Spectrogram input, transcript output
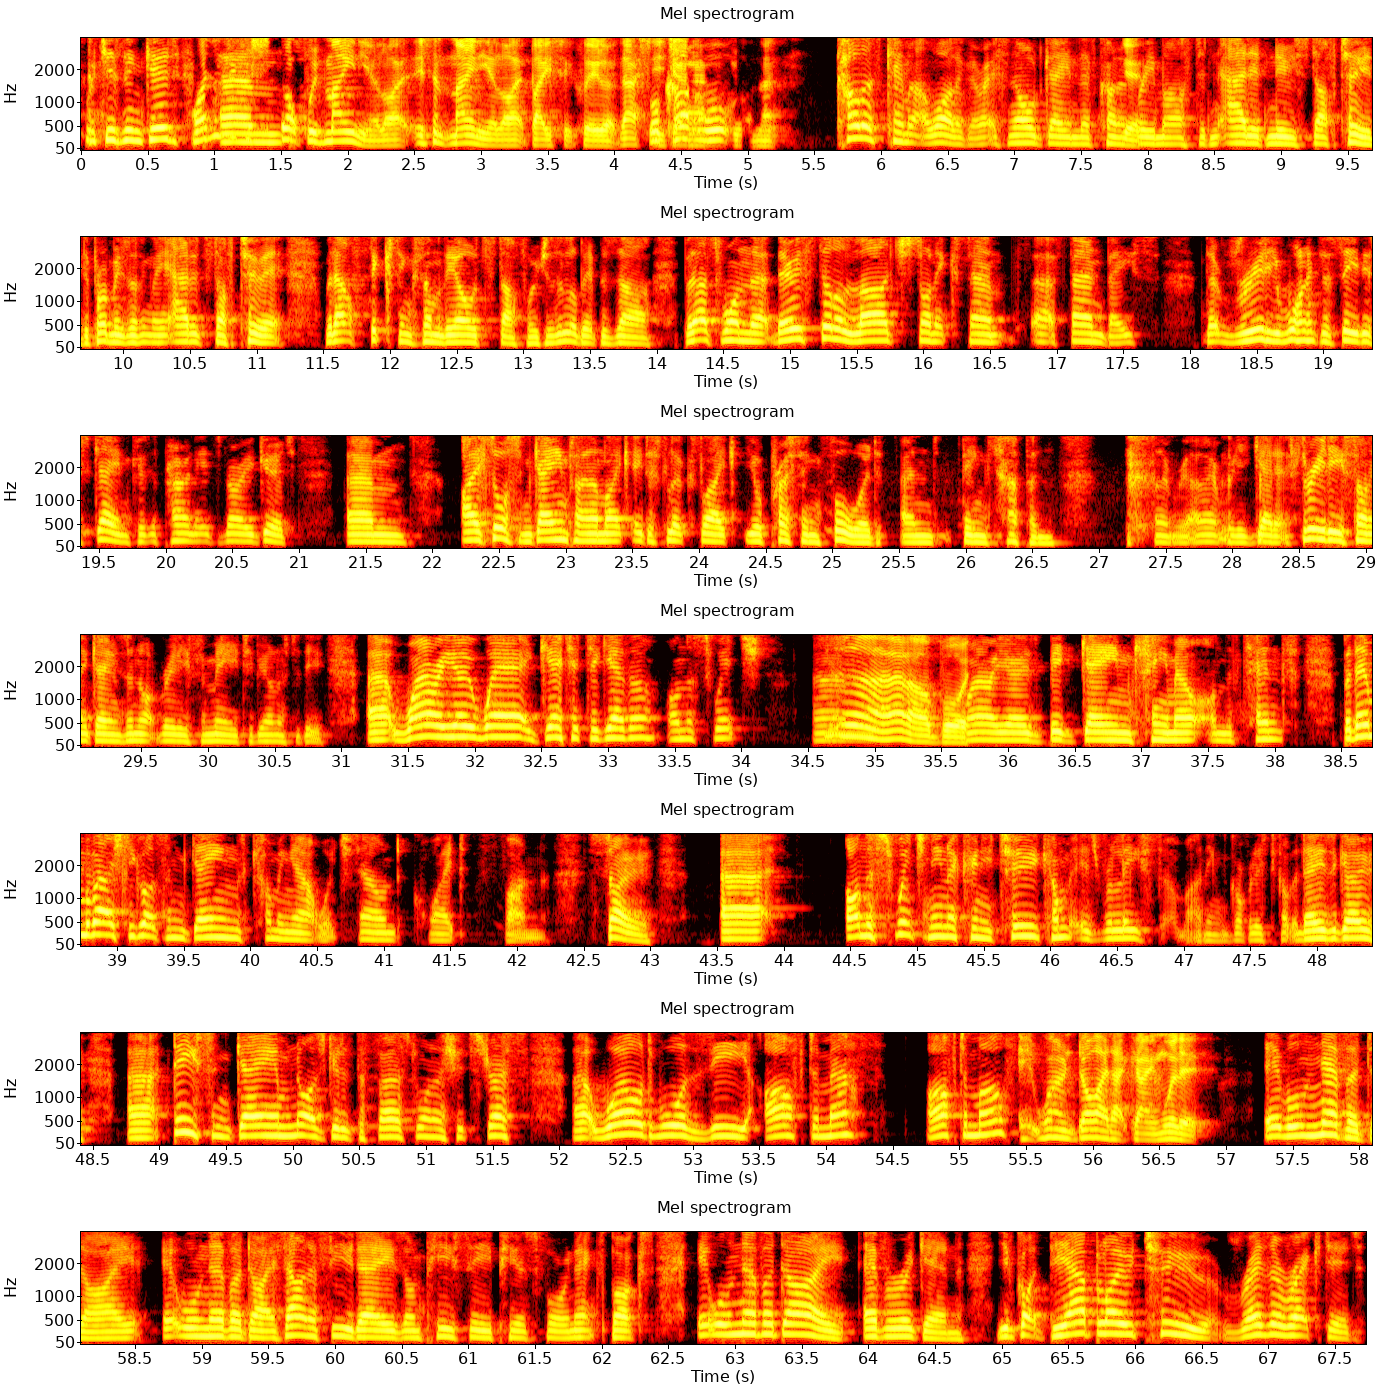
which isn't good. Why didn't they just Um, stop with Mania? Like, isn't Mania like basically like that's Well, jam well- that? Colors came out a while ago, right? It's an old game they've kind of Yeah. remastered and added new stuff too. The problem is, I think they added stuff to it without fixing some of the old stuff, which is a little bit bizarre. But that's one that there is still a large Sonic Sam, uh, fan base that really wanted to see this game because apparently it's very good. Um, I saw some gameplay and I'm like, it just looks like you're pressing forward and things happen. I don't, really, I don't really get it. 3D Sonic games are not really for me, to be honest with you. Uh, WarioWare, get it together on the Switch. Um, ah, that old boy. Wario's big game came out on the 10th, but then we've actually got some games coming out which sound quite fun. So, uh, on the Switch, Ni no Kuni 2 come, is released, I think it got released a couple of days ago. Uh, decent game, not as good as the first one, I should stress. Uh, World War Z Aftermath. Aftermath? It won't die that game, will it? It will never die. It will never die. It's out in a few days on PC, PS4, and Xbox. It will never die ever again. You've got Diablo 2 Resurrected.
